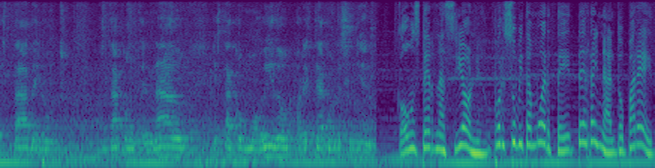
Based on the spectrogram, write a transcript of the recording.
está de luto, está consternado y está conmovido por este acontecimiento. Consternación por súbita muerte de Reinaldo Pared.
